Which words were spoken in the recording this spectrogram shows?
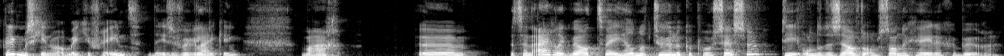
Klinkt misschien wel een beetje vreemd, deze vergelijking, maar um, het zijn eigenlijk wel twee heel natuurlijke processen die onder dezelfde omstandigheden gebeuren.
